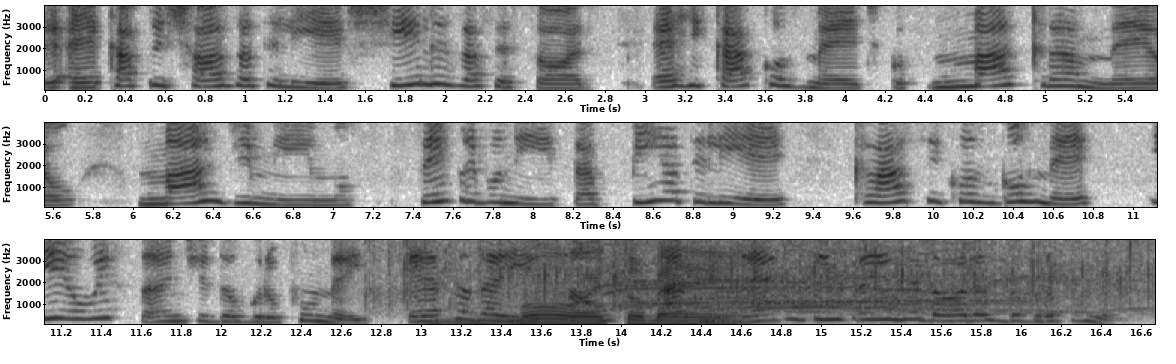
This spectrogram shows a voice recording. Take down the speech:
é, Caprichosa Atelier, Chiles Acessórios, RK Cosméticos, Macramel, Mar de Mimos, Sempre Bonita, Pin Atelier, Clássicos Gourmet e o estande do Grupo MEI. Essa daí Muito são bem. as mulheres empreendedoras do Grupo MEI.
